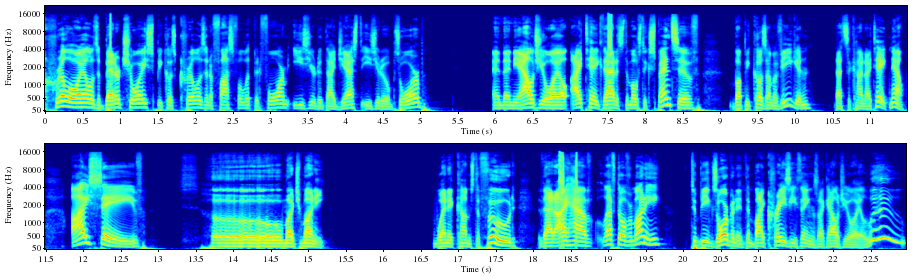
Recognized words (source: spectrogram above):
Krill oil is a better choice because krill is in a phospholipid form, easier to digest, easier to absorb. And then the algae oil, I take that. It's the most expensive, but because I'm a vegan, that's the kind I take. Now, I save so much money when it comes to food that I have leftover money to be exorbitant and buy crazy things like algae oil. Woohoo!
